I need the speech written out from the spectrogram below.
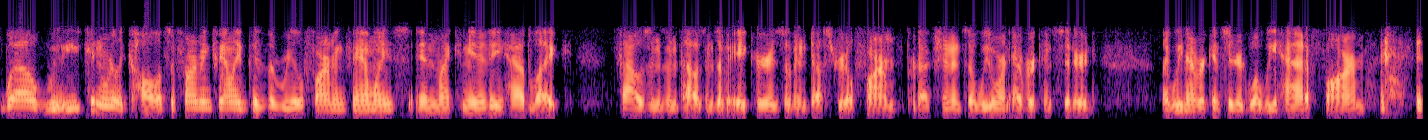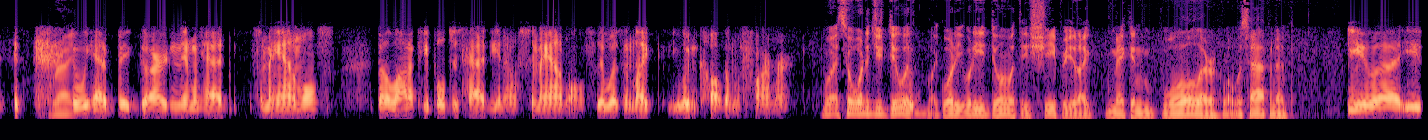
Well, we, you couldn't really call us a farming family because the real farming families in my community had like thousands and thousands of acres of industrial farm production, and so we weren't ever considered like we never considered well we had a farm. Right. so we had a big garden and we had some animals, but a lot of people just had you know some animals. It wasn't like you wouldn't call them a farmer. Well, so what did you do with them? Like what are you, what are you doing with these sheep? Are you like making wool or what was happening? You uh, you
